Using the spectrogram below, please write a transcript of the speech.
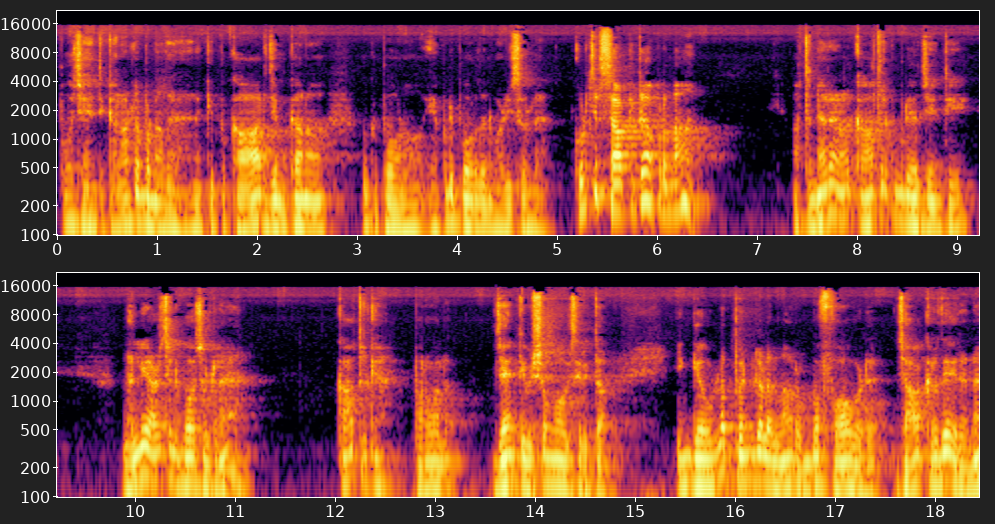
போ ஜெயந்தி கலாட்டம் பண்ணாத. எனக்கு இப்போ கார் ஜிம்கானாவுக்கு போகணும். எப்படி போகிறதுன்னு வழி சொல்லு. குடிச்சிட்டு சாப்பிட்டுட்டு அப்புறம் தான் அத்தனை நேரம் என்னால் காத்திருக்க முடியாது ஜெயந்தி. லல்லியை அழைச்சிட்டு போக சொல்கிறேன் காத்திருக்கேன். பரவாயில்ல. ஜெயந்தி விஷமாக சிரித்தாள். இங்கே உள்ள பெண்கள் எல்லாம் ரொம்ப ஃபார்வர்டு ஜாக்கிரதே இருன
